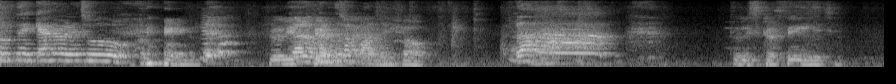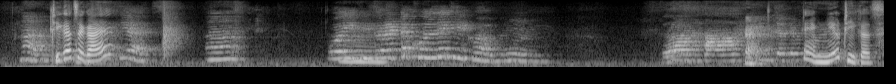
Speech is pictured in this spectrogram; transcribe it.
করতে কেন এনেছো? সব। ঠিক আছে গায়ে? এমনিও ঠিক আছে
